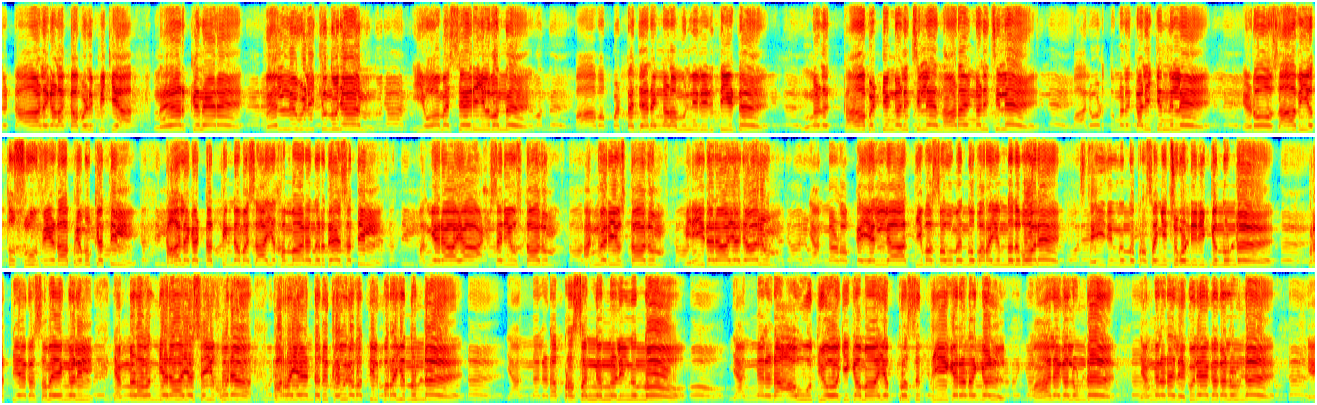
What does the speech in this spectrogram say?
എന്നിട്ട് ആളുകളെ കബളിപ്പിക്കുക. നേർക്ക് നേരെ വെല്ലുവിളിക്കുന്നു ഞാൻ. ഈ ഓമശ്ശേരിയിൽ വന്ന് പാവപ്പെട്ട ജനങ്ങളെ മുന്നിലിരുത്തിയിട്ട് നിങ്ങൾ കാപട്യം കളിച്ചില്ലേ നാടകം കളിച്ചില്ലേ? പലയിടത്തും നിങ്ങൾ കളിക്കുന്നില്ലേ? എടോ സാവിയത്തു സൂഫിയുടെ ആഭിമുഖ്യത്തിൽ കാലഘട്ടത്തിന്റെ മശായിഹന്മാരുടെ നിർദ്ദേശത്തിൽ മന്യരായ ഹസനി ഉസ്താദും അൻവരി ഉസ്താദും വിനീതനായ ഞാനും ഞങ്ങളൊക്കെ എല്ലാ ദിവസവും എന്ന് പറയുന്നത് പോലെ സ്റ്റേജിൽ നിന്ന് പ്രസംഗിച്ചു കൊണ്ടിരിക്കുന്നുണ്ട് പ്രത്യേക സമയങ്ങളിൽ ഞങ്ങളെ വന്യരായ ശൈഖുന പറയേണ്ടത് ഗൗരവത്തിൽ പറയുന്നുണ്ട്. ഞങ്ങളുടെ പ്രസംഗങ്ങളിൽ നിന്നോ ഞങ്ങളുടെ ഔദ്യോഗികമായ പ്രസിദ്ധീകരണങ്ങൾ മാലകളുണ്ട് ഞങ്ങളുടെ ലഘുലേഖകളുണ്ട്.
